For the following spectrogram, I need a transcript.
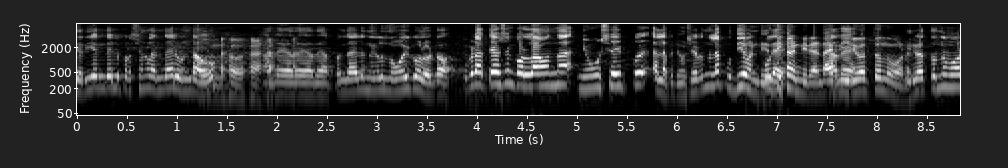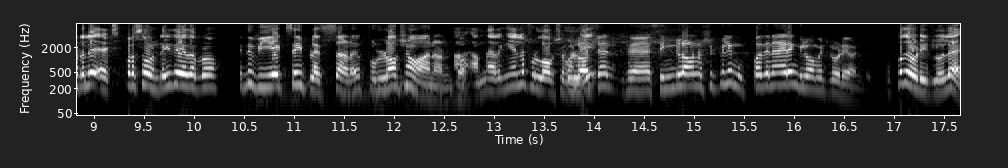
ചെറിയ എന്തെങ്കിലും പ്രശ്നങ്ങൾ എന്തായാലും ഉണ്ടാവും. അതെ അതെ അതെ. അപ്പൊ എന്തായാലും നിങ്ങൾ നോക്കിക്കോളൂ കേട്ടോ. ഇവിടെ അത്യാവശ്യം കൊള്ളാവുന്ന ന്യൂ ഷേപ്പ് അല്ല ന്യൂ ഷേപ്പ് എന്നല്ല പുതിയ വണ്ടി അല്ലേ? പുതിയ വണ്ടി രണ്ടായിരത്തി ഇരുപത്തി ഒന്ന് മോഡൽ ഇരുപത്തൊന്ന് മോഡൽ എക്സ്പ്രസോ ഉണ്ട്. ഇത് ഏതാ ബ്രോ ഇത് വി എക്സ് ഐ പ്ലസ് ആണ്. ഫുൾ ഓപ്ഷൻ വാഹനമാണ് അന്ന് ഇറങ്ങിയാലും full option full option single ഓണർഷിപ്പിൽ മുപ്പതിനായിരം കിലോമീറ്റർ ഓടിയ വണ്ടി. മുപ്പത് ഓടിയിട്ടുള്ളൂ അല്ലേ?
